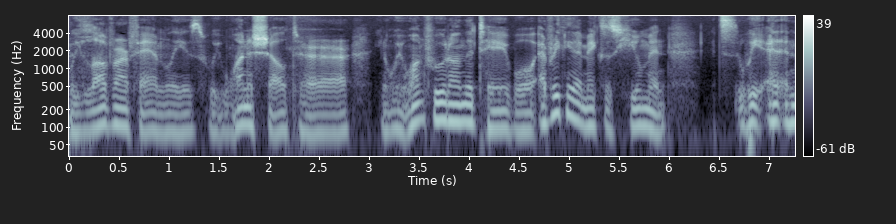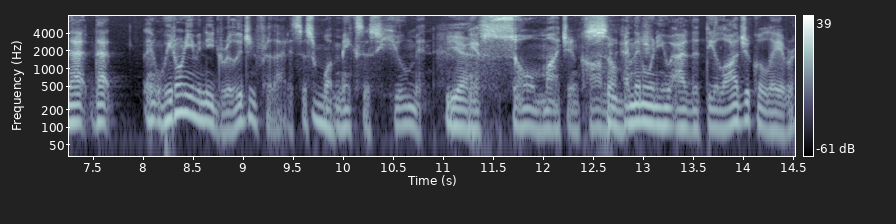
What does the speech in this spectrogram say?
We love our families, we want a shelter, you know, we want food on the table, everything that makes us human. It's we and, and that that and we don't even need religion for that. It's just what makes us human. We have Mm. So much in common. So And then when you add the theological labor,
